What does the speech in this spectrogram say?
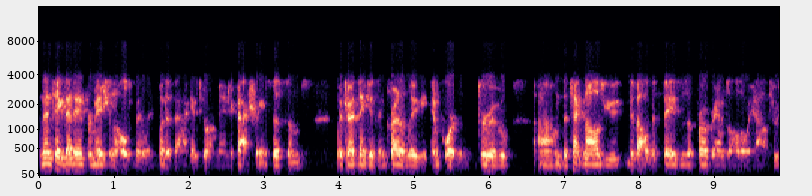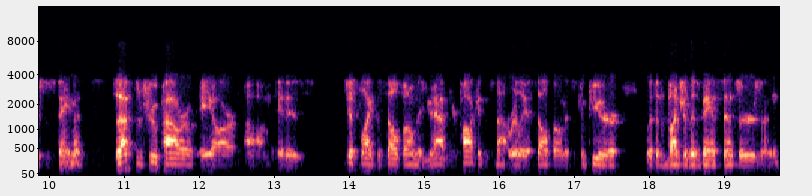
and then take that information and ultimately put it back into our manufacturing systems, which I think is incredibly important through um, the technology development phases of programs all the way out through sustainment. So that's the true power of AR. Um, it is just like the cell phone that you have in your pocket. It's not really a cell phone, it's a computer with a bunch of advanced sensors and,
